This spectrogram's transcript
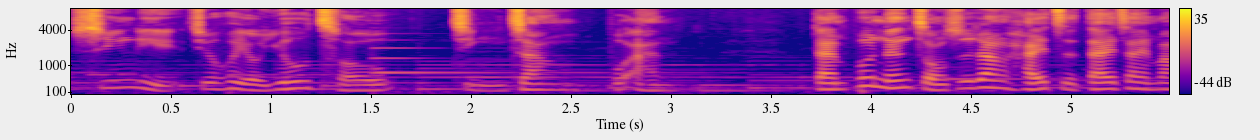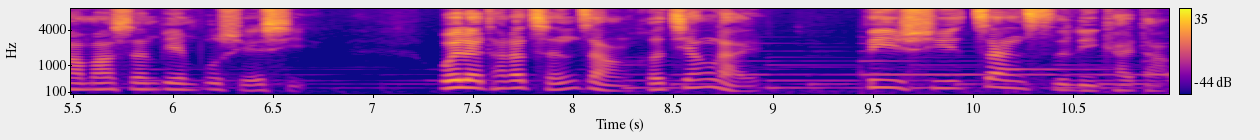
心里就会有忧愁。紧张不安，但不能总是让孩子待在妈妈身边不学习。为了他的成长和将来，必须暂时离开他。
